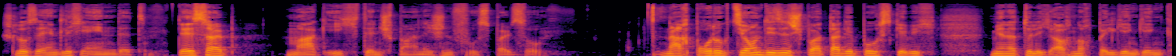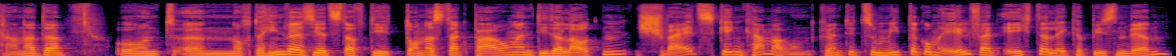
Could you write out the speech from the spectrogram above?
schlussendlich endet. Deshalb mag ich den spanischen Fußball so. Nach Produktion dieses Sporttagebuchs gebe ich mir natürlich auch noch Belgien gegen Kanada. Und äh, noch der Hinweis jetzt auf die Donnerstagpaarungen, die da lauten, Schweiz gegen Kamerun könnte zum Mittag um 11 ein echter Leckerbissen werden.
